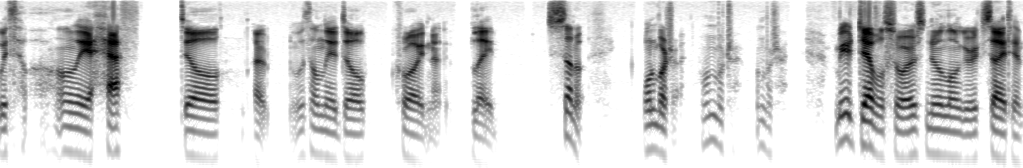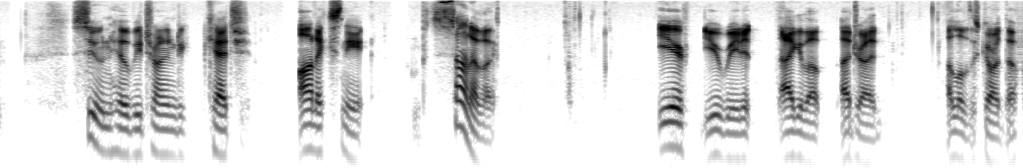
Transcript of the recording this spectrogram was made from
with only a half dull, uh, with only a dull croy blade. Son of, one more try, one more try, one more try. Mere Devilsaurs no longer excite him. Soon he'll be trying to catch Onyxia. Son of a. Here, you read it. I give up. I tried. I love this card though.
